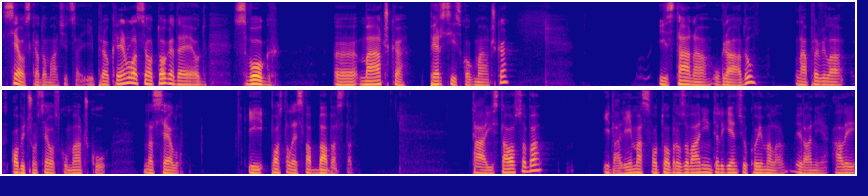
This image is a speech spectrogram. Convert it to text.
seoska domaćica i preokrenula se od toga da je od svog mačka, persijskog mačka, iz stana u gradu napravila običnu seosku mačku na selu i postala je sva babasta. Ta ista osoba i dalje ima svo to obrazovanje i inteligenciju koju imala i ranije, ali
